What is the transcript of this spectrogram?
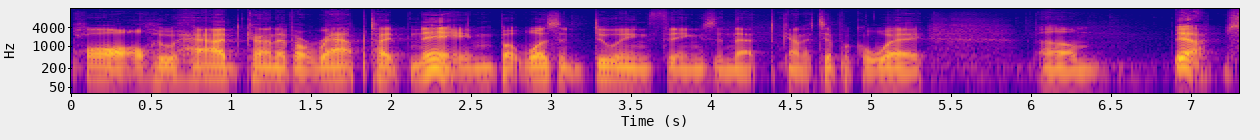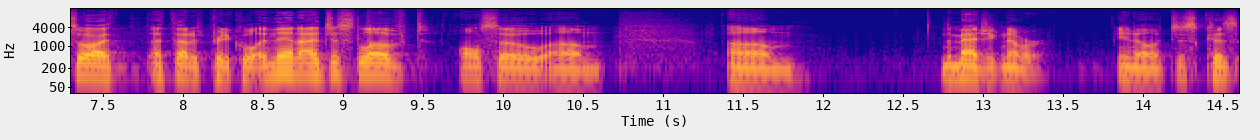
Paul, who had kind of a rap type name, but wasn't doing things in that kind of typical way. Um, yeah, so I, I thought it was pretty cool. And then I just loved also um, um, the magic number, you know, just because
